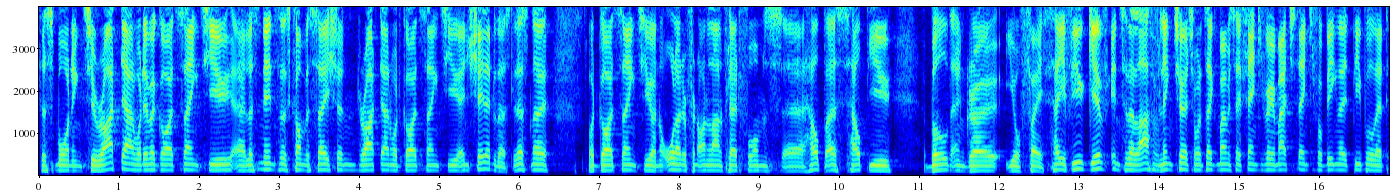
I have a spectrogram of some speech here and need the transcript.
this morning to write down whatever God's saying to you. Uh, listen into this conversation, write down what God's saying to you, and share that with us. Let us know what God's saying to you on all our different online platforms. Uh, help us, help you build and grow your faith. Hey, if you give into the life of Link Church, I want to take a moment and say thank you very much. Thank you for being those people that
